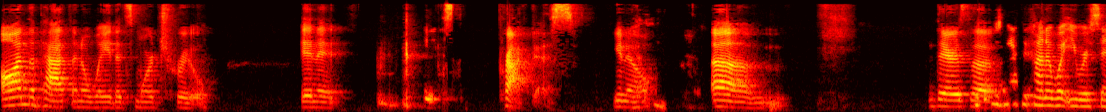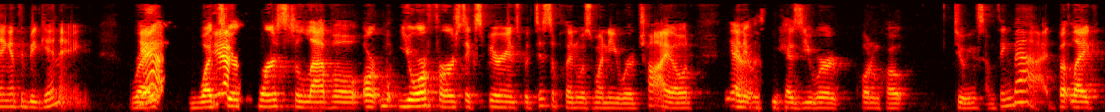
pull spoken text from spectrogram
on the path in a way that's more true. And it takes practice you know? Um there's a kind of what you were saying at the beginning right? Yeah. what's Yeah. your first level or your first experience with discipline was when you were a child yeah. and it was because you were quote unquote doing something bad. But like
